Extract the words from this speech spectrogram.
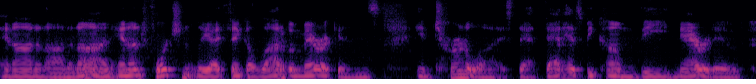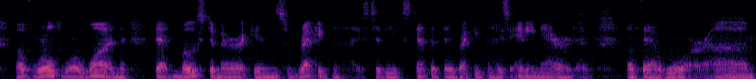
and on and on and on. And unfortunately, I think a lot of Americans internalized that. That has become the narrative of World War One that most Americans recognize to the extent that they recognize any narrative of that war. Um,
